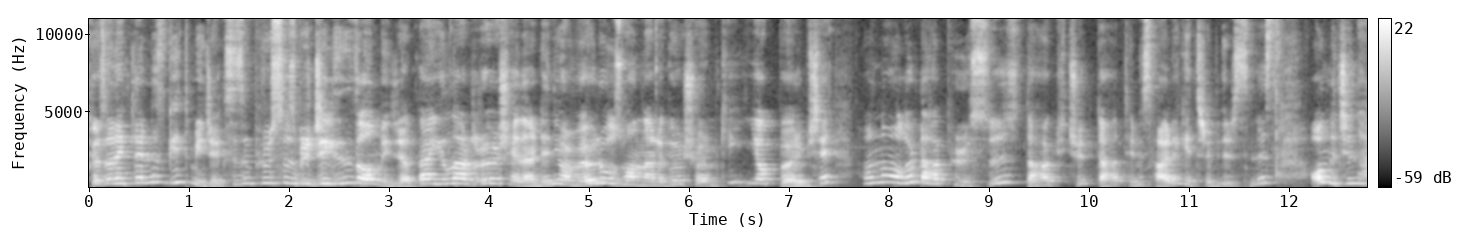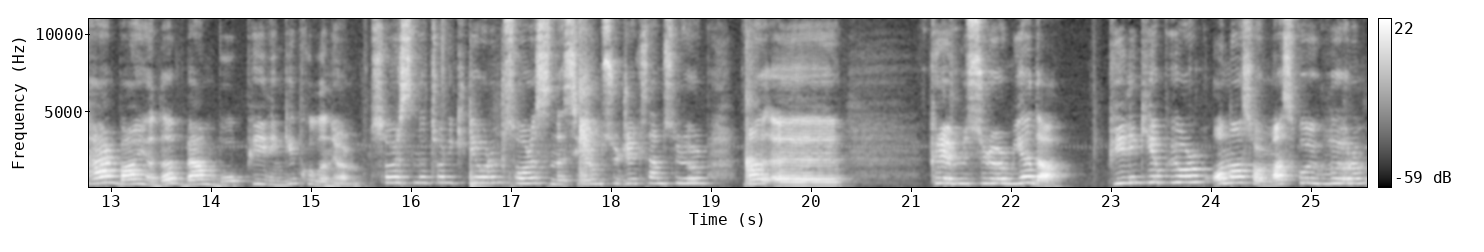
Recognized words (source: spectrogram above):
Gözenekleriniz gitmeyecek. Sizin pürsüz bir cildiniz olmayacak. Ben yıllardır öyle şeyler deniyorum ve öyle uzmanlarla görüşüyorum ki yok böyle bir şey. Ama ne olur daha pürüzsüz, daha küçük, daha temiz hale getirebilirsiniz. Onun için her banyoda ben bu peelingi kullanıyorum. Sonrasında tonik diyorum. Sonrasında serum süreceksem sürüyorum. Ma- e- kremimi sürüyorum ya da peeling yapıyorum. Ondan sonra maske uyguluyorum.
